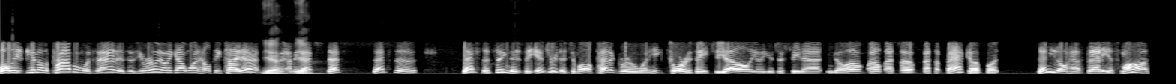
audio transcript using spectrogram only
well, the, you know the problem with that is, is you really only got one healthy tight end. Yeah, I mean, yeah. that's that's that's the that's the thing. The, the injury to Jamal Pettigrew when he tore his ACL, you know, you just see that and go, oh, well, that's a that's a backup. But then you don't have Thaddeus Moss.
